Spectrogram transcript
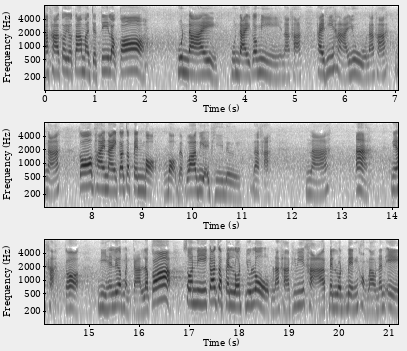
นะคะโตโยต้ามาเจตตี้แล้วก็ฮุนไดฮุนไดก็มีนะคะ ใครที่หาอยู่นะคะนะ ก็ภายในก็จะเป็นเบาะเบาะแบบว่า VIP เลยนะคะนะอะเนี่ยค่ะ ก็มีให้เลือกเหมือนกัน แล้วก็โซนนี้ก็จะเป็นรถยุโรปนะคะ พี่พี่ขาเป็นรถเบนซ์ของเรานั่นเอง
